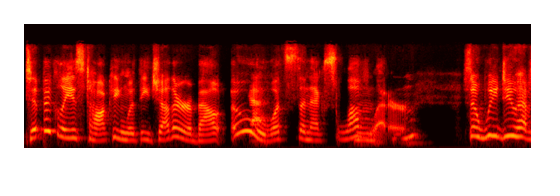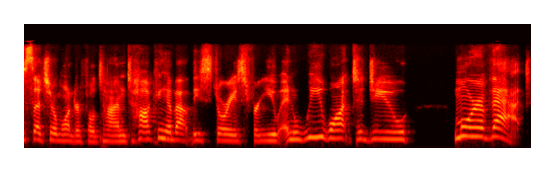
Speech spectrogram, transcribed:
typically is talking with each other about, oh, Yes. what's the next love letter? Mhm. So we do have such a wonderful time talking about these stories for you, and we want to do more of that.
